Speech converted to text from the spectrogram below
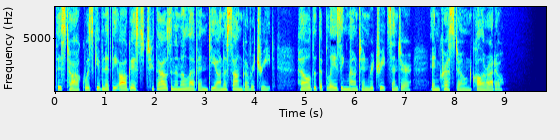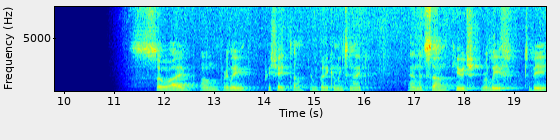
This talk was given at the August 2011 Dhyana Sangha retreat held at the Blazing Mountain Retreat Center in Crestone, Colorado. So I um, really appreciate um, everybody coming tonight, and it's a um, huge relief to be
